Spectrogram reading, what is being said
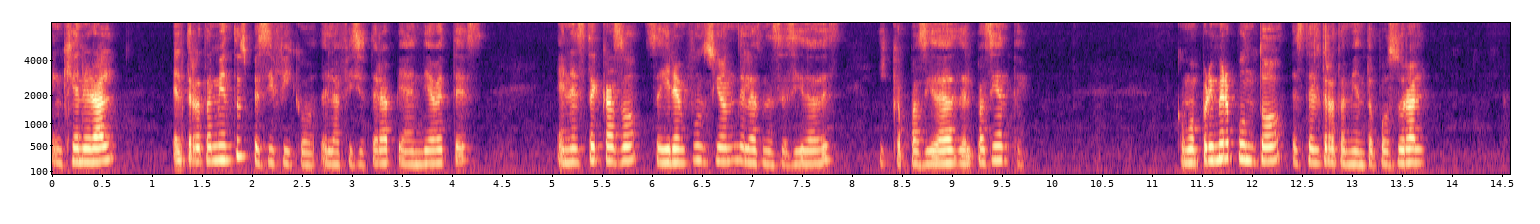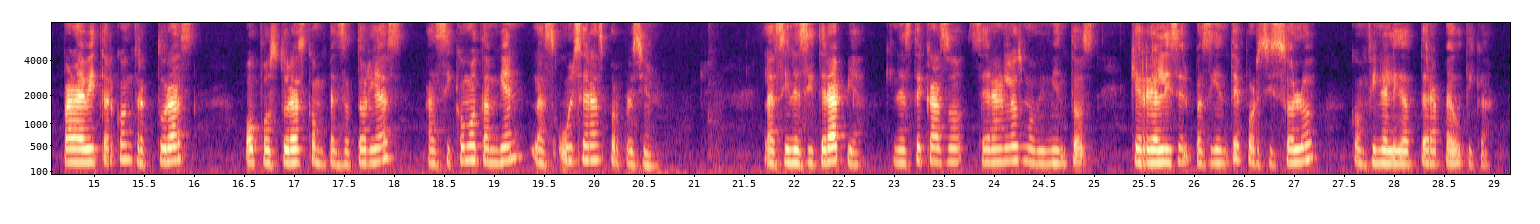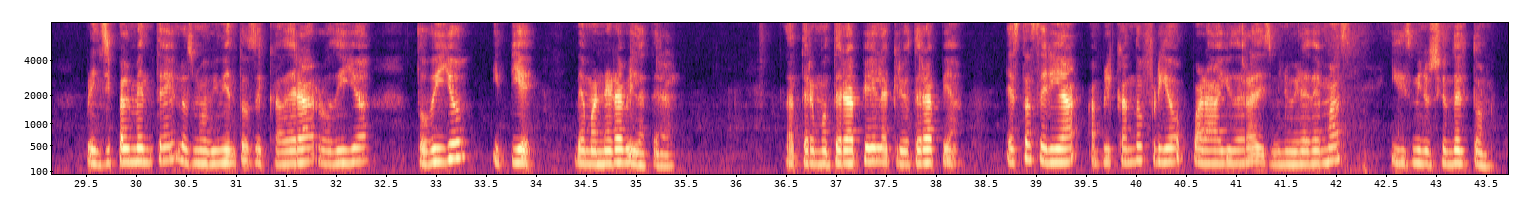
En general, el tratamiento específico de la fisioterapia en diabetes, en este caso, se irá en función de las necesidades y capacidades del paciente. Como primer punto está el tratamiento postural, para evitar contracturas o posturas compensatorias, así como también las úlceras por presión. La cinesiterapia, en este caso serán los movimientos que realice el paciente por sí solo con finalidad terapéutica, principalmente los movimientos de cadera, rodilla, tobillo y pie de manera bilateral. La termoterapia y la crioterapia. Esta sería aplicando frío para ayudar a disminuir edemas y disminución del tono.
